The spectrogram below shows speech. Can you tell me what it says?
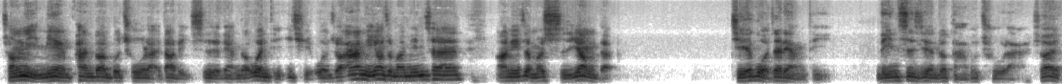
从里面判断不出来到底是两个问题一起问，说啊，你用什么名称？啊，你怎么使用的？结果这两题林智坚都答不出来，所以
